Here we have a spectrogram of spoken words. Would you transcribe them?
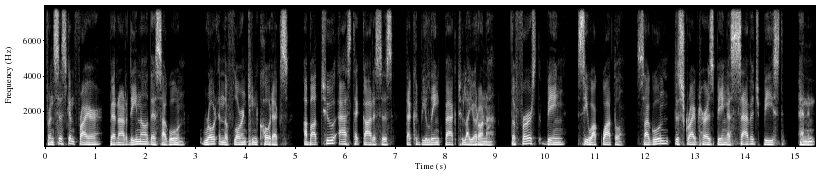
Franciscan friar Bernardino de Sahagún wrote in the Florentine Codex about two Aztec goddesses that could be linked back to La Llorona. The first being Cihuacoatl. Sahagún described her as being a savage beast and an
